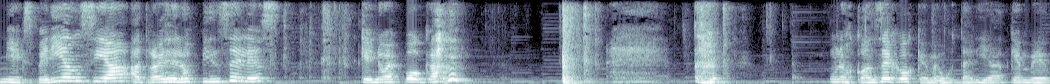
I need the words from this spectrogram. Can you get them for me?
mi experiencia a través de los pinceles, que no es poca. Unos consejos que me gustaría, que me,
